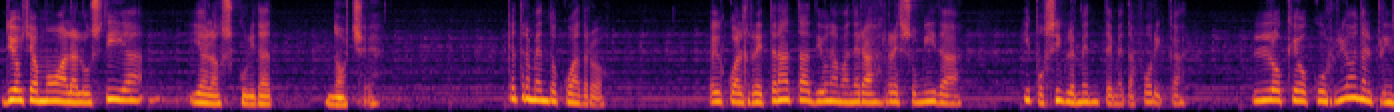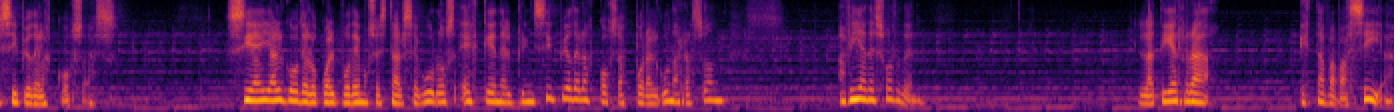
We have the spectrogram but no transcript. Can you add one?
Dios llamó a la luz día y a la oscuridad noche. Qué tremendo cuadro, el cual retrata de una manera resumida y posiblemente metafórica lo que ocurrió en el principio de las cosas. Si hay algo de lo cual podemos estar seguros es que en el principio de las cosas, por alguna razón, había desorden. La tierra estaba vacía,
